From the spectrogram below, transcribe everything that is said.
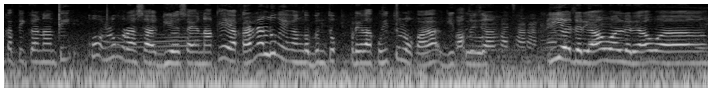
ketika nanti kok lu ngerasa dia seenaknya ya karena lu yang ngebentuk perilaku itu loh kak gitu. waktu jalan pacaran ya Iya dari awal dari awal.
